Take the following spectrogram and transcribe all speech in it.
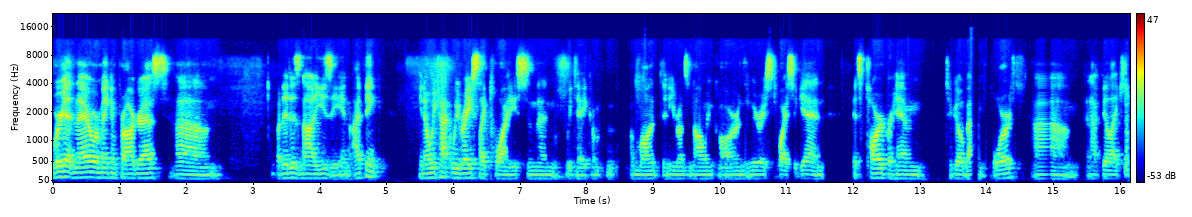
we're getting there we're making progress um, but it is not easy and I think you know we kind we race like twice and then we take a, a month and he runs a non-wing car and then we race twice again. It's hard for him to go back and forth um, and I feel like he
